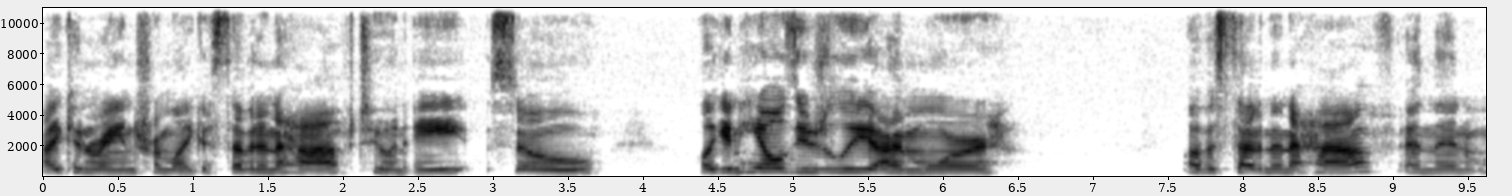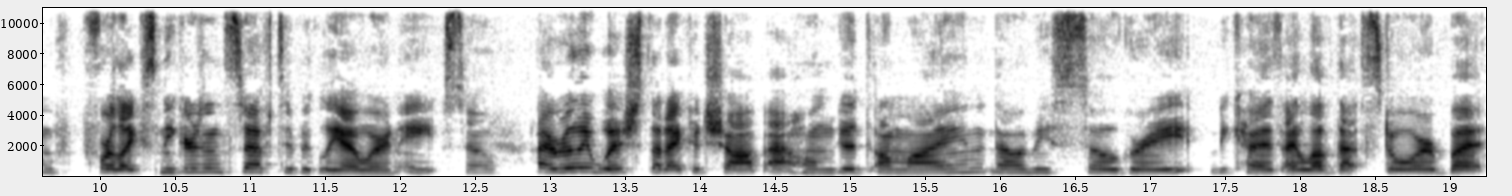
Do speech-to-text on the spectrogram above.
I can range from like a 7.5 to an 8, so like in heels usually I'm more of a 7.5, and then for like sneakers and stuff typically I wear an 8, so I really wish that I could shop at Home Goods online. That would be so great because I love that store. But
